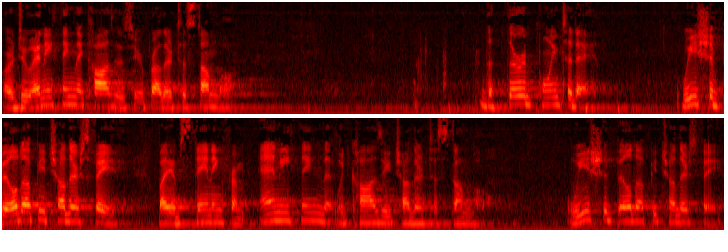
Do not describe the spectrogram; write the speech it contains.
or do anything that causes your brother to stumble. The third point today we should build up each other's faith by abstaining from anything that would cause each other to stumble. We should build up each other's faith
